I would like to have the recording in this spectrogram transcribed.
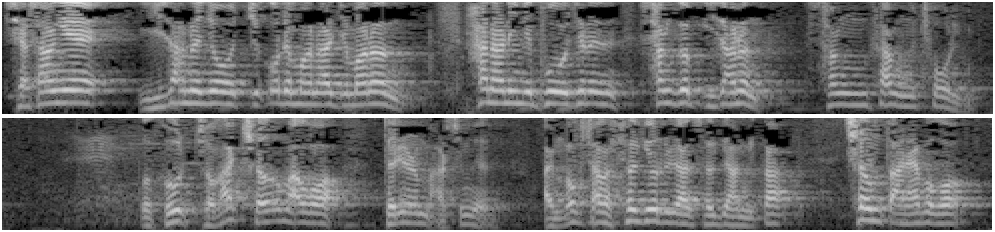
세상에 이자는요, 찌꺼리만 하지만은 하나님이 부어주는 상급 이자는 상상 초월입니다. 뭐 그걸 제가 처음 하고 드리는 말씀이에요. 아니, 목사가 설교를 위한 설교합니까? 체험도 안 해보고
